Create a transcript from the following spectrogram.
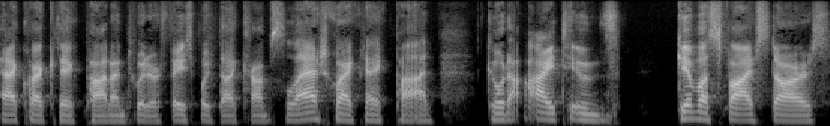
at Quack Attack Pod on Twitter, facebook.com slash Quack Attack Pod, go to iTunes, give us five stars.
